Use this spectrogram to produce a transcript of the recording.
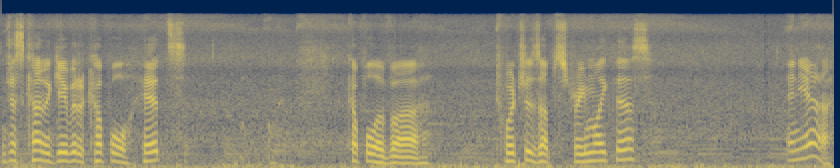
and just kind of gave it a couple hits, a couple of uh, twitches upstream like this. And yeah,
